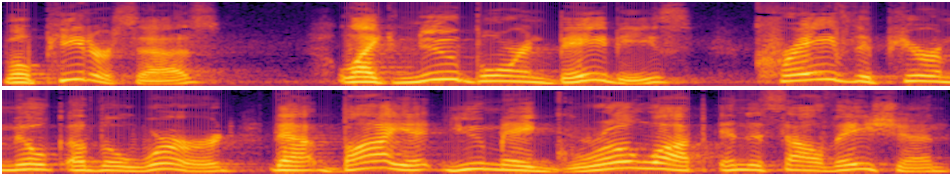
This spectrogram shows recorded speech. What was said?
Well, Peter says, like newborn babies, crave the pure milk of the word, that by it you may grow up into salvation,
